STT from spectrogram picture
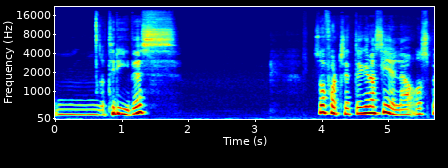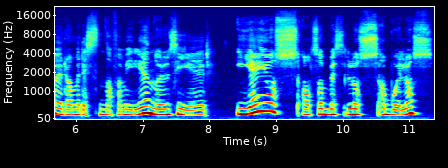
mm, trives. Så fortsetter Graciela å spørre om resten av familien når hun sier y ellos, altså los abuelos,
